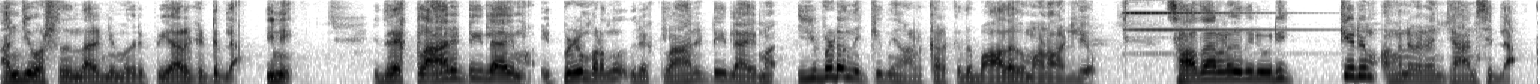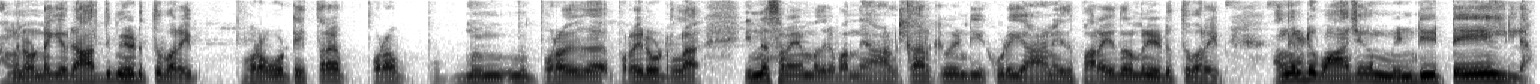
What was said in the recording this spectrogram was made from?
അഞ്ച് വർഷം നിന്നാൽ ഇനി മുതൽ പി ആർ കിട്ടില്ല. ഇനി ഇതിലെ ക്ലാരിറ്റി ഇല്ലായ്മ ഇപ്പോഴും പറഞ്ഞു ഇതിലെ ക്ലാരിറ്റി ഇല്ലായ്മ ഇവിടെ നിൽക്കുന്ന ആൾക്കാർക്ക് ഇത് ബാധകമാണോ അല്ലയോ? സാധാരണഗതിയിൽ ഒരിക്കലും അങ്ങനെ വരാൻ ചാൻസ് ഇല്ല. അങ്ങനെ ഉണ്ടെങ്കിൽ അവർ ആദ്യം എടുത്തു പറയും. പുറകോട്ട് ഇത്ര പുറ പുറക പുറകിലോട്ടുള്ള ഇന്ന സമയം മുതൽ വന്ന ആൾക്കാർക്ക് വേണ്ടി കൂടിയാണ് ഇത് പറയുന്നത് നമ്മൾ എടുത്തു പറയും. അങ്ങനെ ഒരു വാചകം മിണ്ടിയിട്ടേയില്ല.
